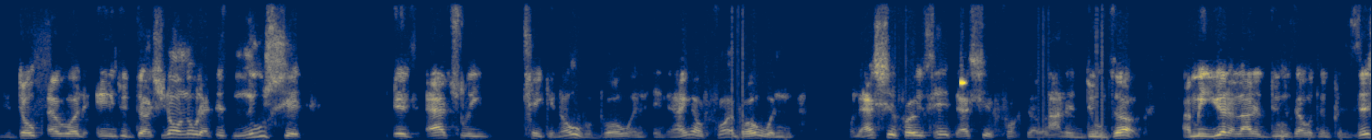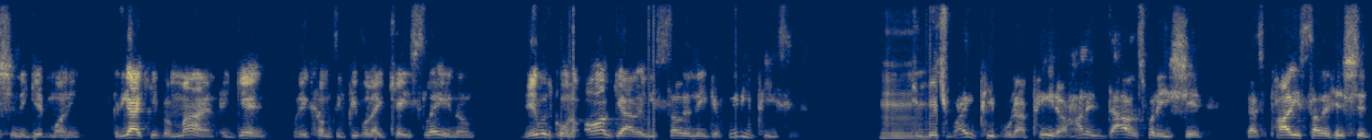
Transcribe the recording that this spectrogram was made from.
the dope era, the angel dust. You don't know that this new shit is actually taking over, bro. And, and I ain't gonna front, bro. When when that shit first hit, that shit fucked a lot of dudes up. I mean, you had a lot of dudes that was in position to get money because you gotta keep in mind, again, when it comes to people like Kay Slay and them, they was going to art galleries selling their graffiti pieces mm. to rich white people that paid a hundred dollars for their shit. That's probably selling his shit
